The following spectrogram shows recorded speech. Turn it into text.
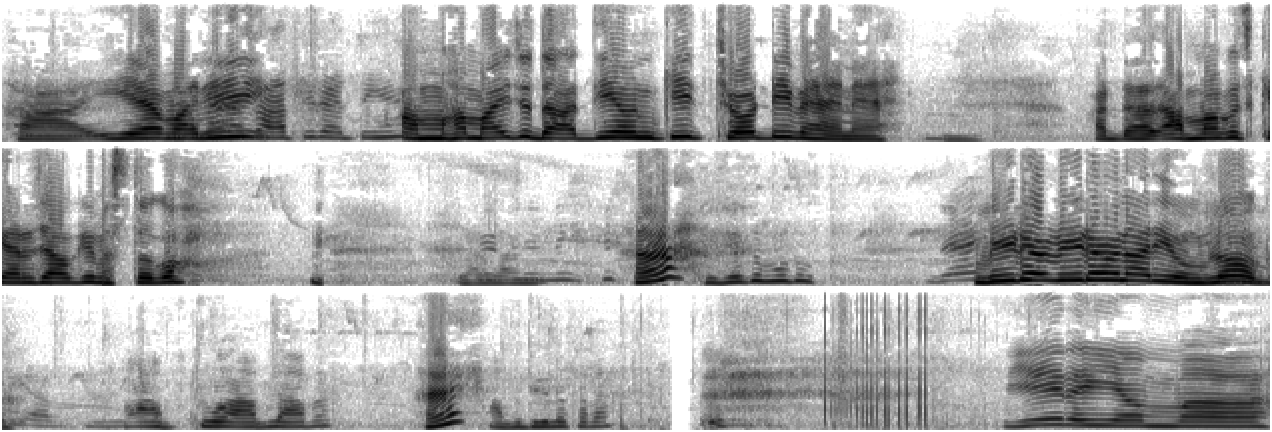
हाँ ये हमारी साथ ही रहती हैं। अम, हमारी जो दादी है उनकी छोटी बहन है। अम्मा कुछ कहना चाहोगे दोस्तों को? हाँ? वीडियो वीडियो बना रही हूँ व्लॉग आप तो आप लाभ हैं। आप दिल करा। ये रही अम्मा।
